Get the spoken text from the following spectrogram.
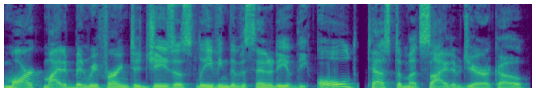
Mark might have been referring to Jesus leaving the vicinity of the Old Testament site of Jericho,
